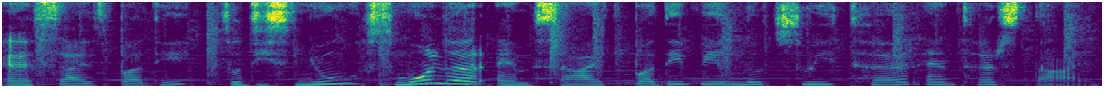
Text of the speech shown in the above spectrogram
L-size body, so this new smaller M-size body will not suit her and her style.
